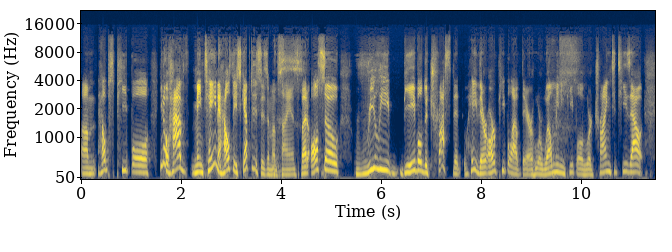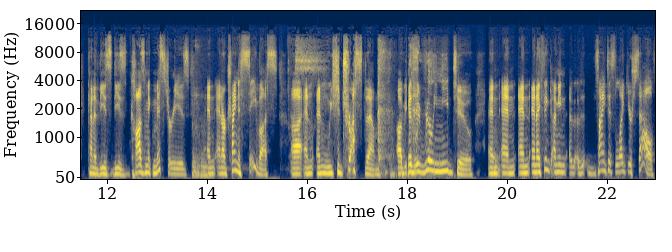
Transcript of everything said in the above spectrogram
um, helps people, you know, have maintain a healthy skepticism of science, but also really be able to trust that hey, there are people out there who are well-meaning people who are trying to tease out kind of these these cosmic mysteries mm-hmm. and and are trying to save us, uh, and and we should trust them uh, because we really need to. And and and and I think I mean uh, uh, scientists like yourself.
